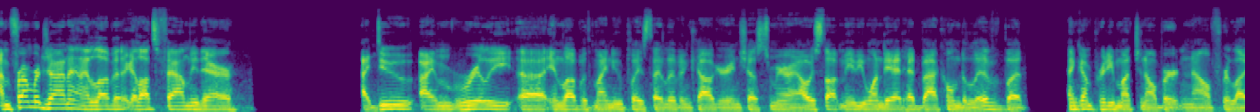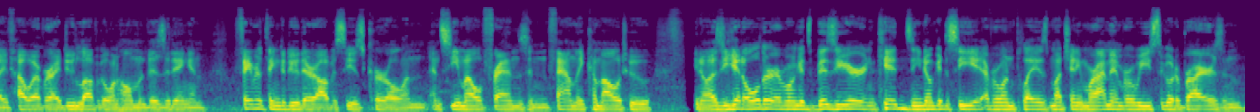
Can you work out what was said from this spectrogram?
I'm from Regina and I love it. I got lots of family there. I do. I'm really uh, in love with my new place that I live in, Calgary and Chestermere. I always thought maybe one day I'd head back home to live, but I think I'm pretty much an Albertan now for life. However, I do love going home and visiting. And favorite thing to do there, obviously, is curl and, and see my old friends and family come out. Who, you know, as you get older, everyone gets busier and kids, and you don't get to see everyone play as much anymore. I remember we used to go to Briers and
